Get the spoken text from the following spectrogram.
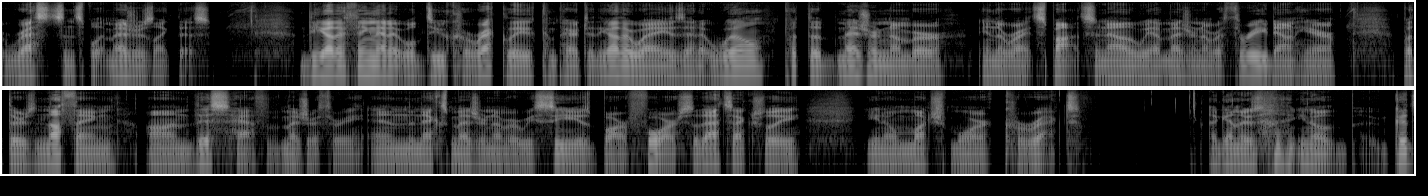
rests and split measures like this. The other thing that it will do correctly compared to the other way is that it will put the measure number in the right spot. So now we have measure number three down here, but there's nothing on this half of measure three. And the next measure number we see is bar four. So that's actually, you know, much more correct. Again, there's, you know, good,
